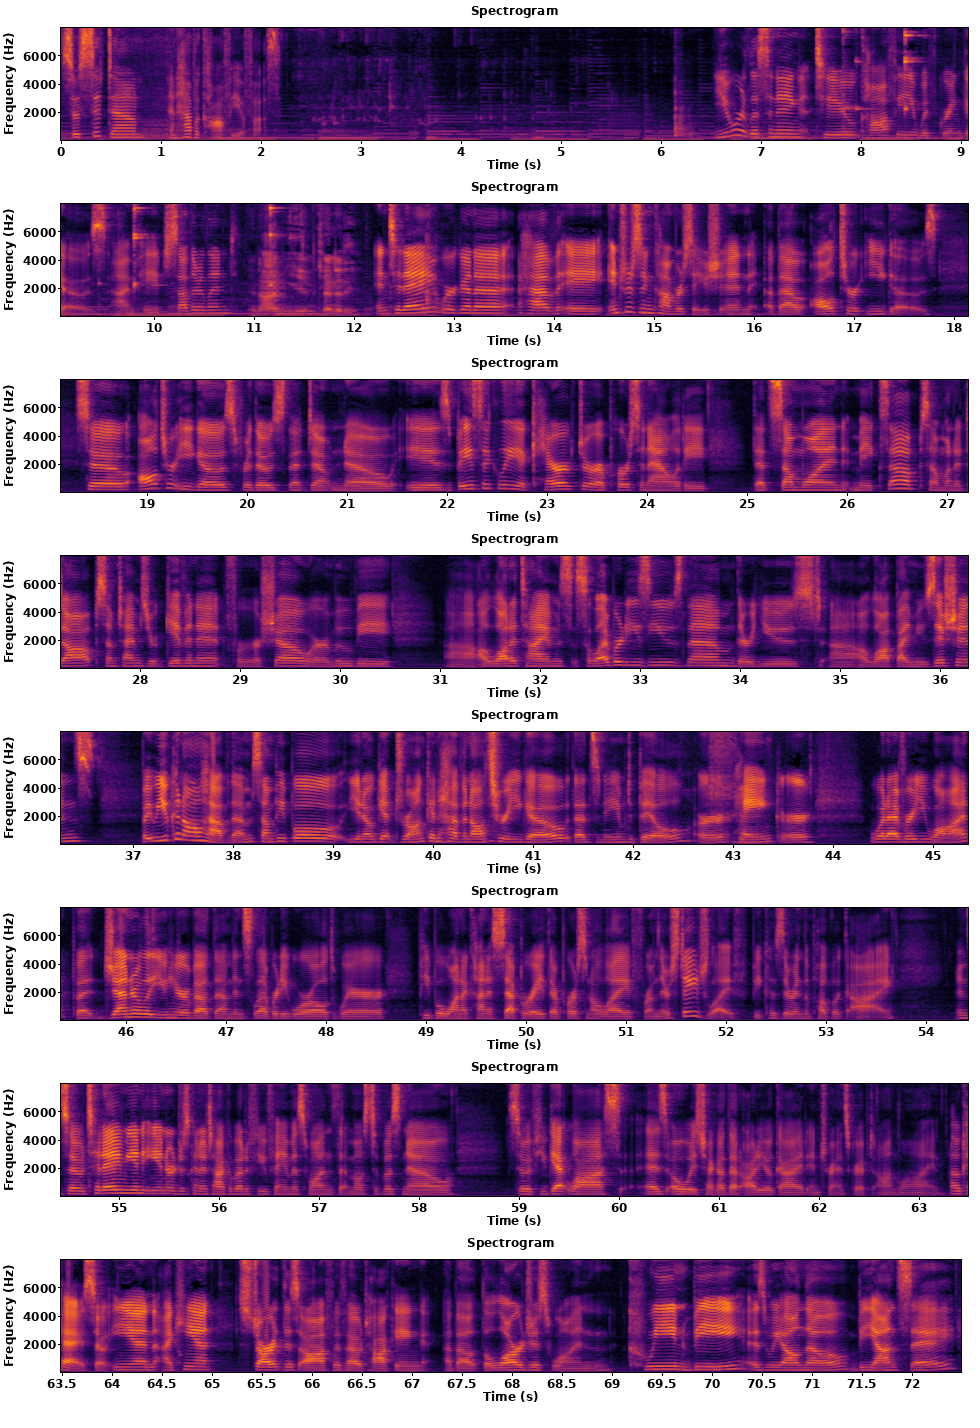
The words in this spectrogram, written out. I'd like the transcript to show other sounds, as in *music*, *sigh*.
So sit down and have a coffee with us. You are listening to Coffee with Gringos. I'm Paige Sutherland. And I'm Ian Kennedy. And today we're gonna have a interesting conversation about alter egos. So, alter egos, for those that don't know, is basically a character or personality that someone makes up, someone adopts. Sometimes you're given it for a show or a movie. Uh, a lot of times, celebrities use them. They're used uh, a lot by musicians. But you can all have them. Some people, you know, get drunk and have an *laughs* alter ego that's named Bill or *laughs* Hank or whatever you want. But generally, you hear about them in celebrity world where people want to kind of separate their personal life from their stage life because they're in the public eye. And so today, me and Ian are just going to talk about a few famous ones that most of us know. So if you get lost, as always, check out that audio guide and transcript online. Okay, so Ian, I can't start this off without talking about the largest one, Queen Bee, as we all know, Beyonce.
